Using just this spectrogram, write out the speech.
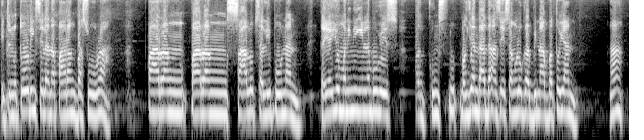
Itinuturing sila na parang basura. Parang, parang salot sa lipunan. Kaya yung maniningil ng buwis, pag, kung, pag yan dadaan sa isang lugar, binabato yan. Ha?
